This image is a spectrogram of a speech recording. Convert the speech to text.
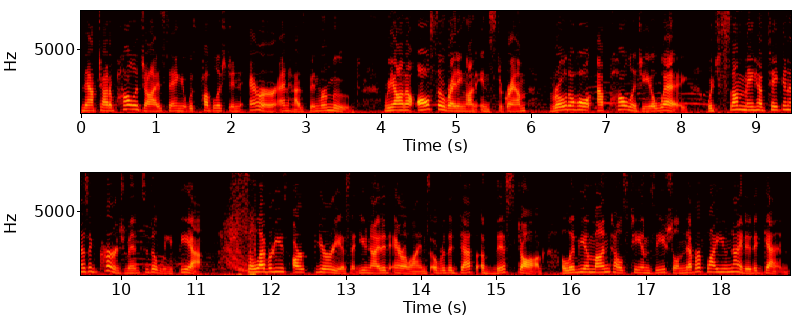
Snapchat apologized, saying it was published in error and has been removed. Rihanna also writing on Instagram, throw the whole apology away, which some may have taken as encouragement to delete the app. Celebrities are furious at United Airlines over the death of this dog. Olivia Munn tells TMZ she'll never fly United again.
